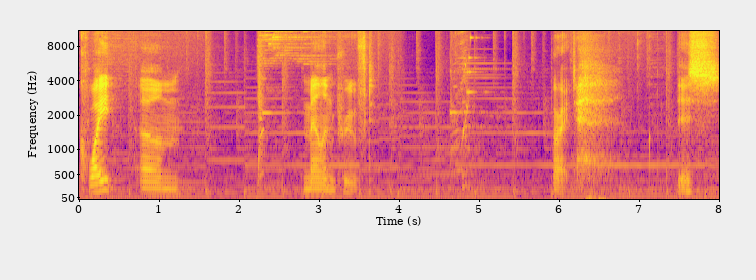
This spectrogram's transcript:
quite um, melon-proofed. Alright. This...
